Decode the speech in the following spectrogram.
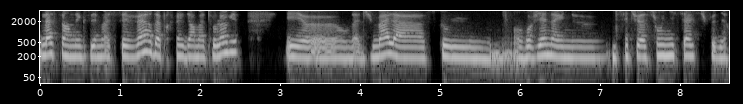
Là, c'est un eczéma sévère d'après les dermatologues. Et euh, on a du mal à ce qu'on revienne à une, situation initiale, si je peux dire.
